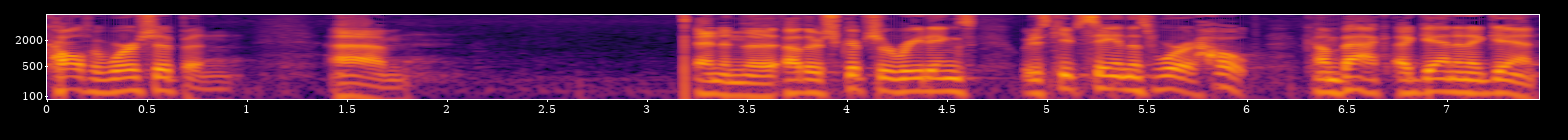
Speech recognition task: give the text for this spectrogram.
call to worship and, um, and in the other scripture readings. We just keep seeing this word, hope, come back again and again.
